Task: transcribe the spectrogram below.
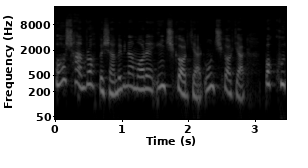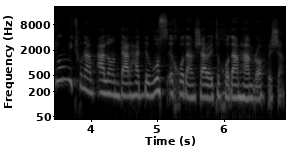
باهاش همراه بشم ببینم آره این چیکار کرد اون چیکار کرد. با کدوم می‌تونم الان در حد وسع خودم شرایط خودم همراه بشم؟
